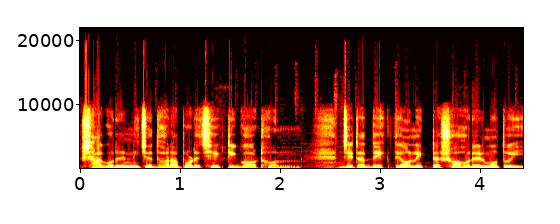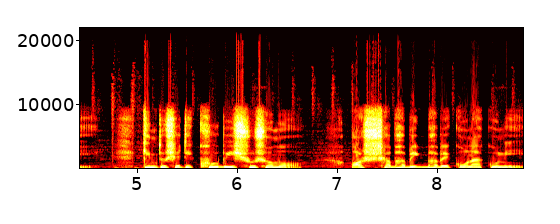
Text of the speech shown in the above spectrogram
সাগরের নিচে ধরা পড়েছে একটি গঠন, যেটা দেখতে অনেকটা শহরের মতোই, কিন্তু সেটি খুবই সুষম। অস্বাভাবিকভাবে কোনাকুনি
